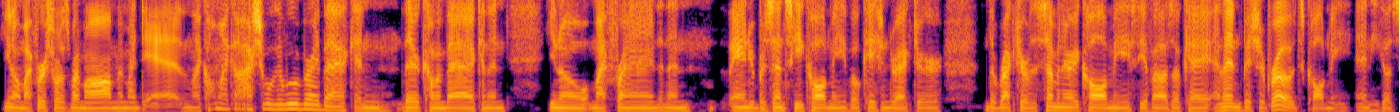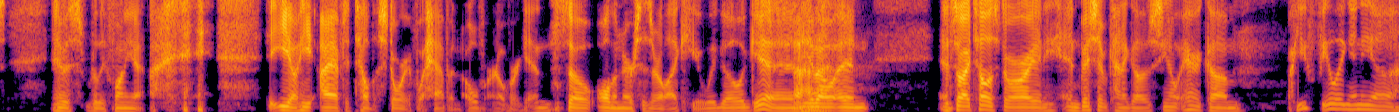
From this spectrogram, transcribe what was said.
you know, my first one was my mom and my dad, and like, oh my gosh, we'll, we'll be right back. And they're coming back. And then, you know, my friend, and then Andrew Budzinski called me, vocation director. The rector of the seminary called me, see if I was okay. And then Bishop Rhoades called me, and he goes, and it was really funny. you know, he, I have to tell the story of what happened over and over again. So all the nurses are like, here we go again, Uh-huh. you know, and, and so I tell the story and, he, and Bishop kind of goes, you know, Eric, um, are you feeling any, uh,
